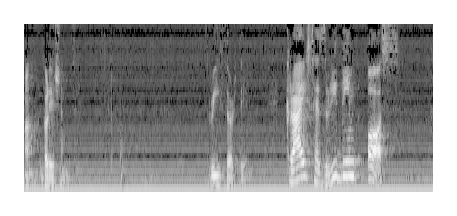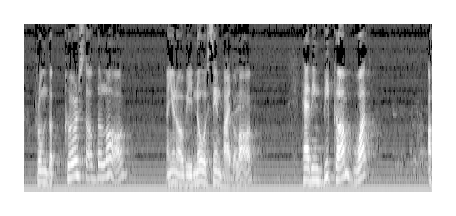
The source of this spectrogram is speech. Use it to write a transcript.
Ah, Galatians 3:13. Christ has redeemed us from the curse of the law, and you know we know sin by the law, having become what? A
